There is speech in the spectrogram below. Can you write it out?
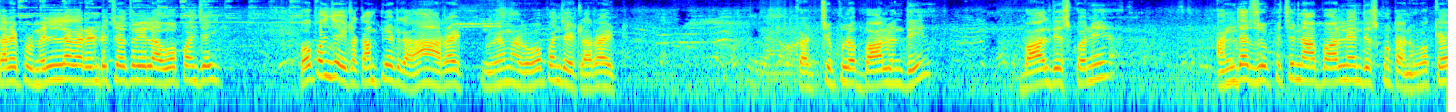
సరే ఇప్పుడు మెల్లగా రెండు చేతులు ఇలా ఓపెన్ చేయి. ఓపెన్ చేయి ఇట్లా కంప్లీట్గా. రైట్. నువ్వేమన్నా ఓపెన్ చేయి ఇట్లా రైట్. కట్చిప్లో బాల్ ఉంది. బాల్ తీసుకొని అందరు చూపించి నా బాల్ నేను తీసుకుంటాను ఓకే?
